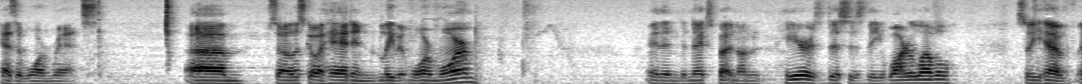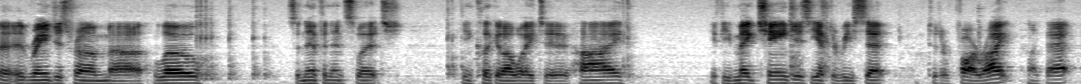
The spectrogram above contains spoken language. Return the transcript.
has a warm rinse. Um, so let's go ahead and leave it warm warm. And then the next button on here is this is the water level. So you have uh, it ranges from uh, low, it's an infinite switch. You can click it all the way to high. If you make changes, you have to reset to the far right like that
